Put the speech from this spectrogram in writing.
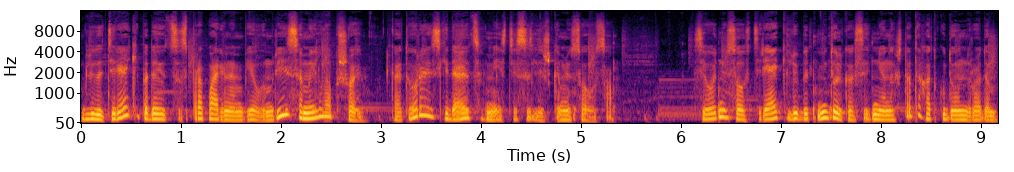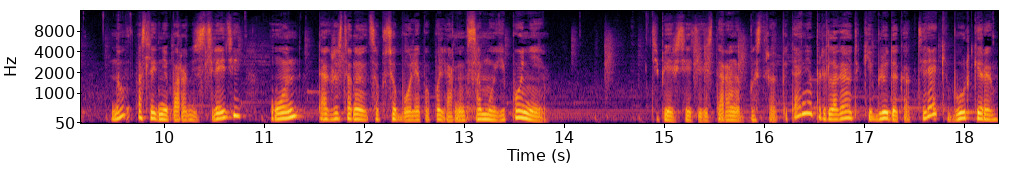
Блюда теряки подаются с пропаренным белым рисом или лапшой, которые съедаются вместе с излишками соуса. Сегодня соус теряки любят не только в Соединенных Штатах, откуда он родом, но в последние пару десятилетий он также становится все более популярным в самой Японии. Теперь сети ресторанов быстрого питания предлагают такие блюда, как теряки, бургеры,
